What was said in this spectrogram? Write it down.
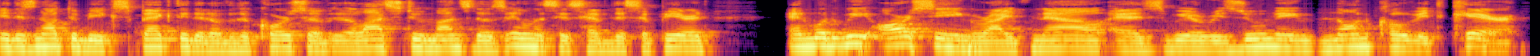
It is not to be expected that over the course of the last two months, those illnesses have disappeared. And what we are seeing right now as we are resuming non-COVID care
